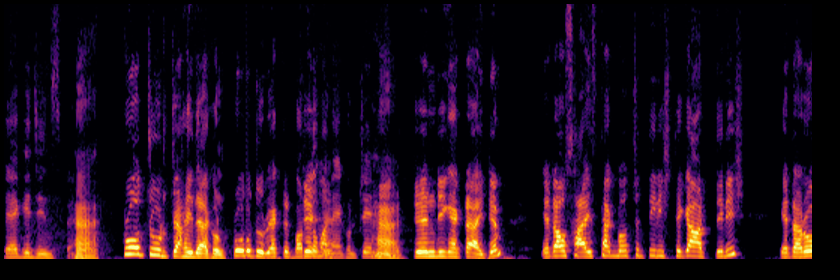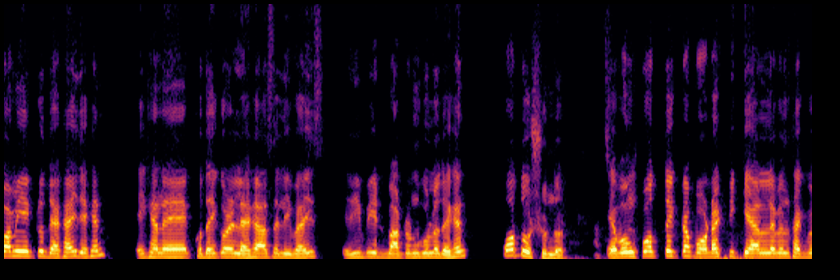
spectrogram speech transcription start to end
baggy jeans pant হ্যাঁ প্রচুর চাহিদা এখন প্রচুর একটা বর্তমানে এখন ট্রেন্ড হ্যাঁ ট্রেন্ডিং একটা আইটেম এটাও সাইজ থাকবে হচ্ছে তিরিশ থেকে আটত্রিশ। এটারও আমি একটু দেখাই দেখেন। এখানে খোদাই করে লেখা আছে লিভাইস রিপিট বাটনগুলো দেখেন কত সুন্দর। আচ্ছা। এবং প্রত্যেকটা প্রোডাক্টই কেয়ার লেভেল থাকবে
